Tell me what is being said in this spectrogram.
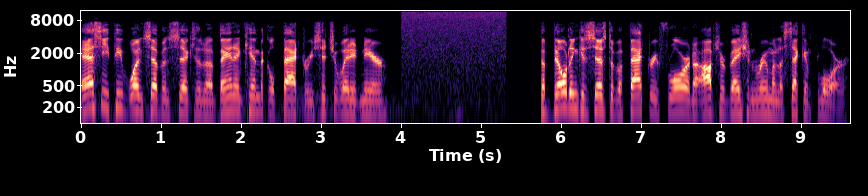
SCP-176 is an abandoned chemical factory situated near The building consists of a factory floor and an observation room on the second floor,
